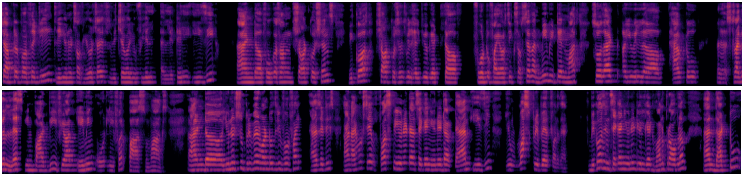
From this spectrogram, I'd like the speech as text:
chapter perfectly, three units of your choice, whichever you feel a little easy, and uh, focus on short questions because short questions will help you get uh, four to five or six or seven, maybe ten marks, so that uh, you will uh, have to uh, struggle less in part b if you are aiming only for pass marks. And uh, units to prepare one, 2, 3, 4, 5, as it is. And i would say first unit and second unit are damn easy. You must prepare for that. Because in second unit you will get one problem and that too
